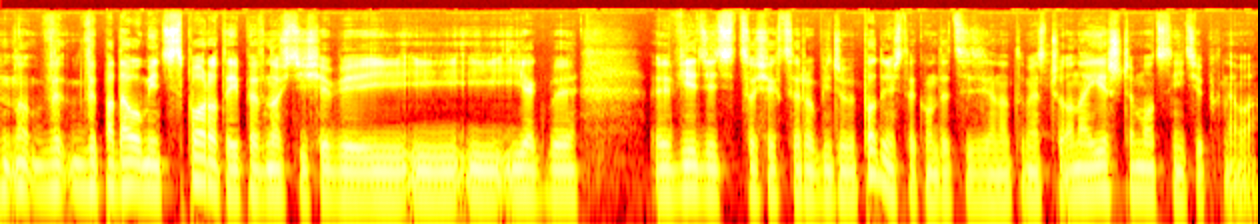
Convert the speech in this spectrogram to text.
no, wy, wypadało mieć sporo tej pewności siebie i, i, i, jakby y, wiedzieć, co się chce robić, żeby podjąć taką decyzję. Natomiast czy ona jeszcze mocniej cię pchnęła?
